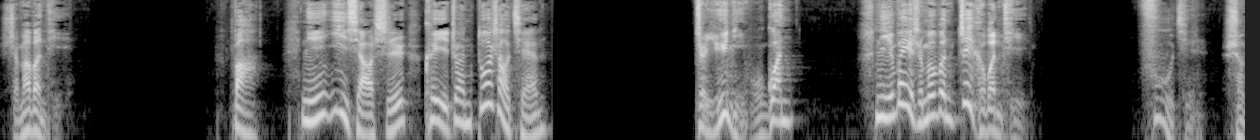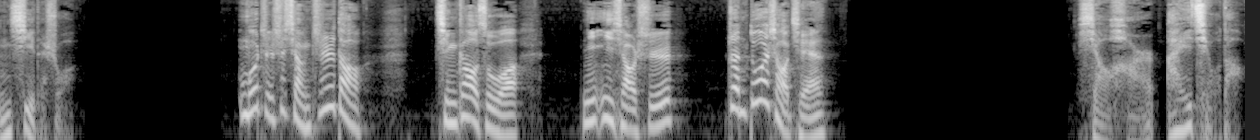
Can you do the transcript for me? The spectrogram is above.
什么问题？爸，您一小时可以赚多少钱？这与你无关。你为什么问这个问题？父亲生气的说：“我只是想知道，请告诉我，您一小时赚多少钱？”小孩哀求道：“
